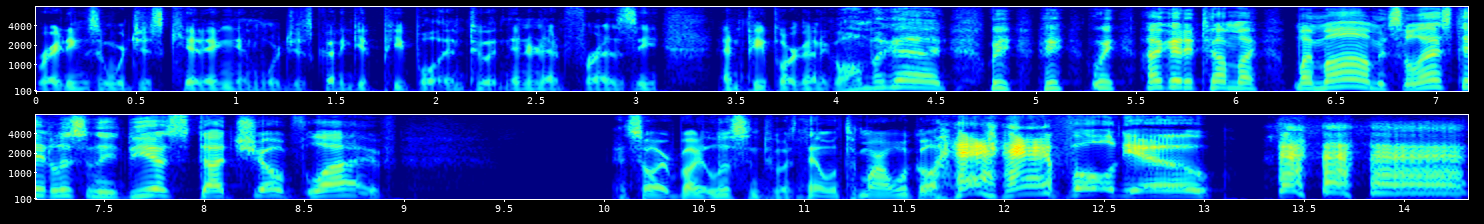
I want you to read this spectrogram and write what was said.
ratings and we're just kidding and we're just going to get people into an internet frenzy and people are going to go oh my god we we, i got to tell my, my mom it's the last day to listen to BS dot show live and so everybody listened to us then tomorrow we'll go ha ha fooled you ha ha ha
